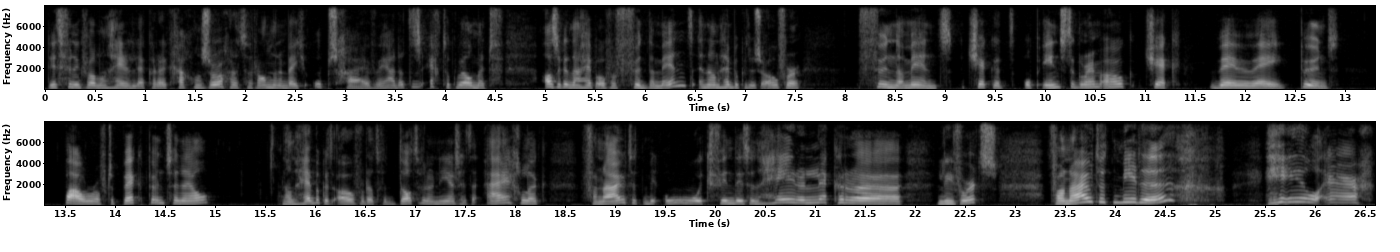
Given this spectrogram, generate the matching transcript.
Dit vind ik wel een hele lekkere. Ik ga gewoon zorgen dat de randen een beetje opschuiven. Ja, dat is echt ook wel met. Als ik het nou heb over fundament. En dan heb ik het dus over fundament. Check het op Instagram ook. Check www.powerofthepack.nl. Dan heb ik het over dat we dat willen neerzetten. Eigenlijk vanuit het. Oeh, ik vind dit een hele lekkere lieverds. Vanuit het midden. Heel erg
